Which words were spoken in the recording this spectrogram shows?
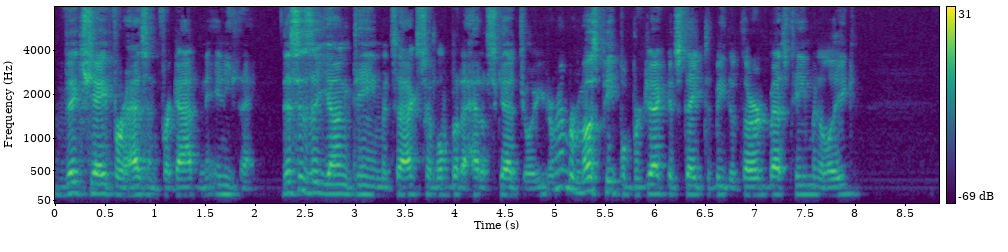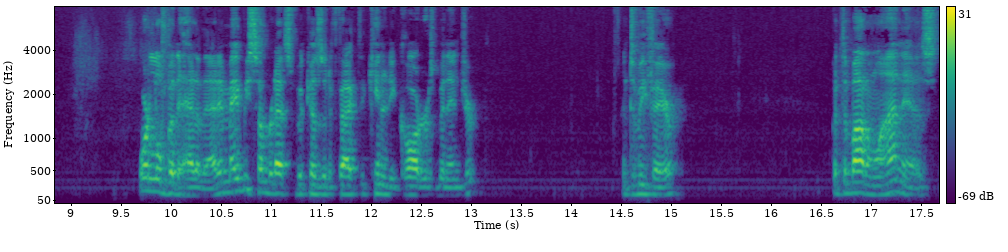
Vic Schaefer hasn't forgotten anything. This is a young team. It's actually a little bit ahead of schedule. You remember most people projected State to be the third best team in the league. We're a little bit ahead of that. And maybe some of that's because of the fact that Kennedy Carter's been injured. And to be fair, but the bottom line is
